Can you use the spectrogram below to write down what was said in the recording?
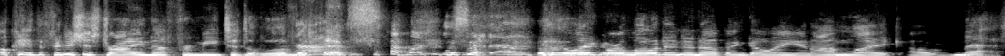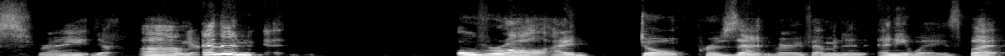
okay, the finish is dry enough for me to deliver this. so, like we're loading it up and going, and I'm like a mess, right? Yep. Um, yep. And then overall, I don't present very feminine anyways but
